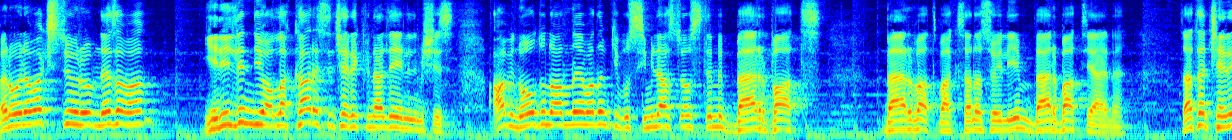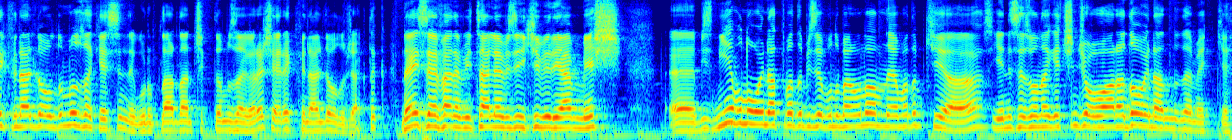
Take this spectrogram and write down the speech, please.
Ben oynamak istiyorum. Ne zaman? Yenildin diyor. Allah kahretsin çeyrek finalde yenilmişiz. Abi ne olduğunu anlayamadım ki bu simülasyon sistemi berbat. Berbat bak sana söyleyeyim berbat yani. Zaten çeyrek finalde olduğumuz da kesindi. Gruplardan çıktığımıza göre çeyrek finalde olacaktık. Neyse efendim İtalya bizi 2-1 yenmiş. Ee, biz niye bunu oynatmadı bize bunu ben onu anlayamadım ki ya. Yeni sezona geçince o arada oynandı demek ki.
